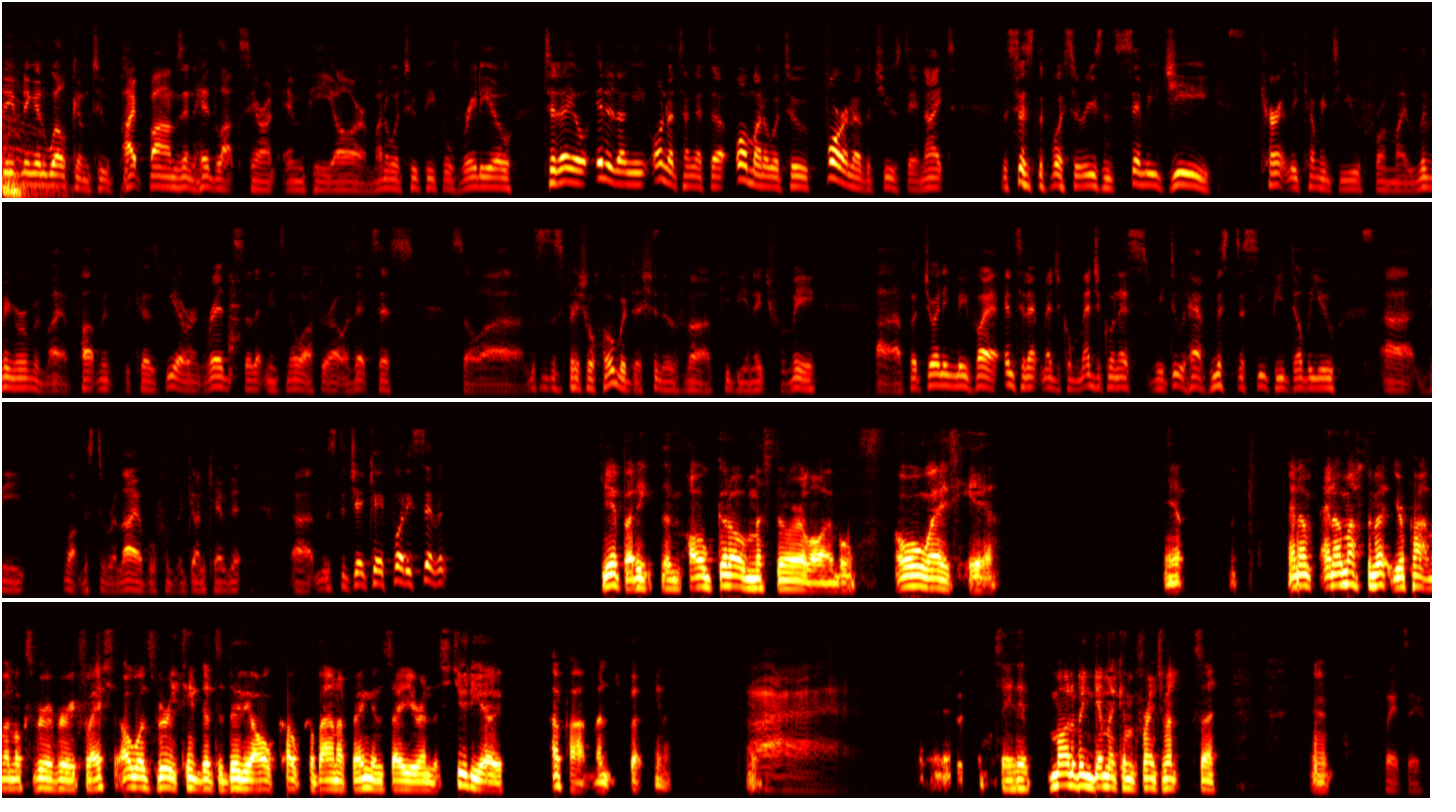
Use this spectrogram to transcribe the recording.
Good evening and welcome to Pipe Bombs and Headlocks here on MPR, Manawatu People's Radio. Today o Irirangi Ona Tangata o Manawatu for another Tuesday night. This is the voice of reason, Sammy G, currently coming to you from my living room in my apartment because we are in red, so that means no after hours access. So uh, this is a special home edition of uh, PB&H for me. Uh, but joining me via internet magical magicalness, we do have Mr. CPW, uh, the well, Mr. Reliable from the Gunn Cabinet, uh, Mr. JK47. Yeah, buddy. The old, good old Mister Reliable, always here. Yep. And I and I must admit, your apartment looks very, very flash. I was very tempted to do the old Colt Cabana thing and say you're in the studio apartment, but you know, Ah, see, there might have been gimmick infringement. So, yeah. Play it safe.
